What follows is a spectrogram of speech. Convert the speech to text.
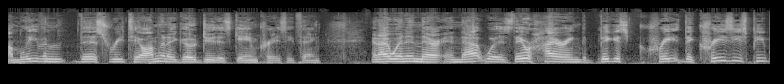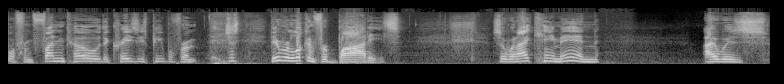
I'm leaving this retail. I'm going to go do this game crazy thing. And I went in there, and that was they were hiring the biggest, cra- the craziest people from Funco, the craziest people from just they were looking for bodies. So when I came in, I was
